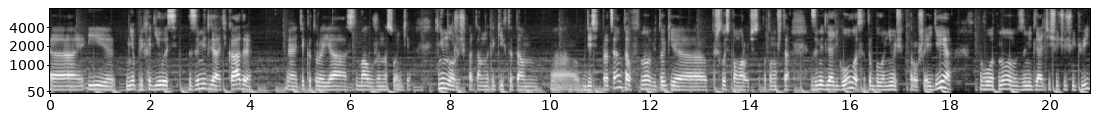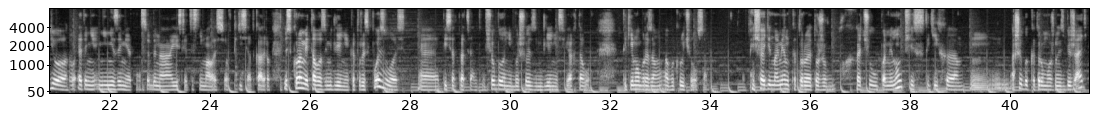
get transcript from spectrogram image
Э, и мне приходилось замедлять кадры, те, которые я снимал уже на Соньке. Немножечко, там на каких-то там 10%, но в итоге пришлось поморочиться, потому что замедлять голос это была не очень хорошая идея. Вот, но замедлять еще чуть-чуть видео, это не, не, незаметно, особенно если это снималось все в 50 кадров. То есть кроме того замедления, которое использовалось, 50%, еще было небольшое замедление сверх того. Таким образом выкручивался. Еще один момент, который я тоже хочу упомянуть из таких э, ошибок, которые можно избежать.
